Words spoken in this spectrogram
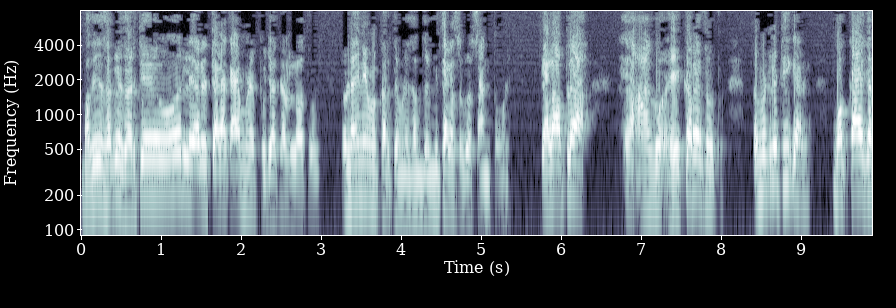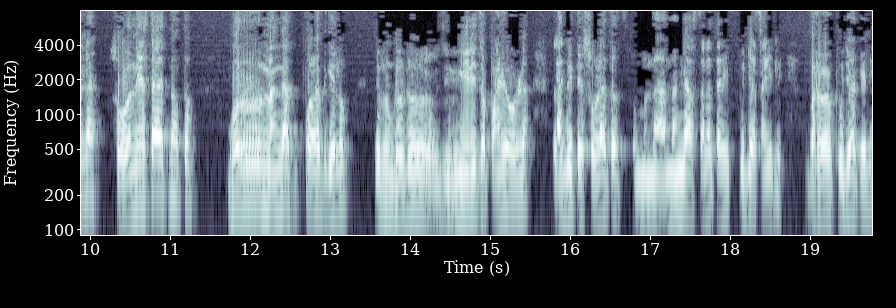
बाकीचे सगळे घरचे ओरले अरे त्याला काय म्हणे पूजा करायला होतो तो नाही नाही करते म्हणे. समजा मी त्याला सगळं सांगतो म्हणे. त्याला आपल्या हे करायचं होतं. तर म्हटलं ठीक आहे. मग काय करणार? सोळं नेसता येत नव्हतं. भर नंगात पळत गेलो. तिथून विहिरीचं पाणी ओढलं. लागली ते सोळ्यातच नंगा असताना त्यांनी पूजा सांगितली. भरभर पूजा केली.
